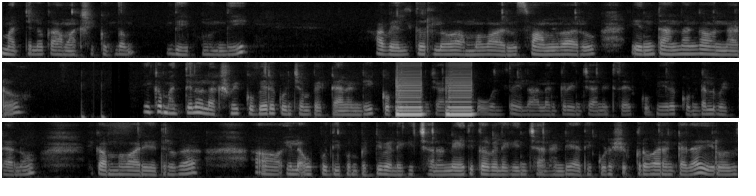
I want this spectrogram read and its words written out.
మధ్యలో కామాక్షి కుందం దీపం ఉంది. ఆ వెలుతురులో అమ్మవారు స్వామివారు ఎంత అందంగా ఉన్నారో. ఇక మధ్యలో లక్ష్మి కుబేర కొంచెం పెట్టానండి. కుబేర కొంచెం పువ్వులతో ఇలా అలంకరించాను. ఇటు సైడ్ కుబేర కుండలు పెట్టాను. ఇక అమ్మవారి ఎదురుగా ఇలా ఉప్పు దీపం పెట్టి వెలిగించాను. నేతితో వెలిగించానండి. అది కూడా శుక్రవారం కదా ఈరోజు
